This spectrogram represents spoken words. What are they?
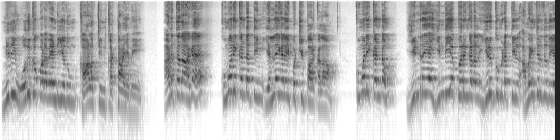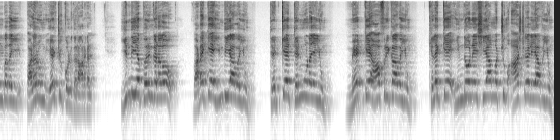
நிதி ஒதுக்கப்பட வேண்டியதும் காலத்தின் கட்டாயமே. அடுத்ததாக குமரிக்கண்டத்தின் எல்லைகளை பற்றி பார்க்கலாம். குமரிக்கண்டம் இன்றைய இந்திய பெருங்கடல் இருக்கும் இடத்தில் அமைந்திருந்தது என்பதை பலரும் ஏற்றுக்கொள்கிறார்கள். இந்திய பெருங்கடலோ வடக்கே இந்தியாவையும் தெற்கே தென்முனையையும் மேற்கே ஆப்பிரிக்காவையும் கிழக்கே இந்தோனேசியா மற்றும் ஆஸ்திரேலியாவையும்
